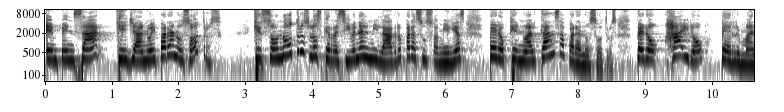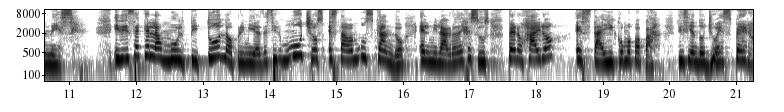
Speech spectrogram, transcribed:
en pensar que ya no hay para nosotros, que son otros los que reciben el milagro para sus familias, pero que no alcanza para nosotros. Pero Jairo permanece. Y dice que la multitud lo oprimía, es decir, muchos estaban buscando el milagro de Jesús, pero Jairo está ahí como papá, diciendo, yo espero.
